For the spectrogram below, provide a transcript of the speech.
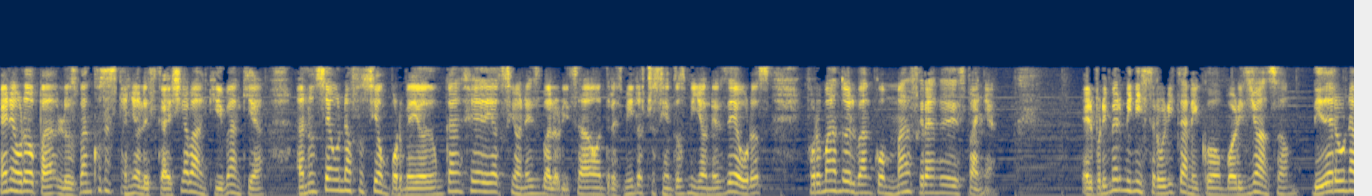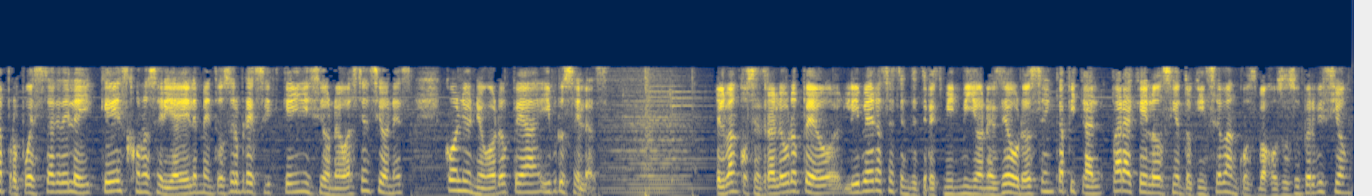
en Europa, los bancos españoles CaixaBank y Bankia anuncian una fusión por medio de un canje de acciones valorizado en 3.800 millones de euros, formando el banco más grande de España. El primer ministro británico Boris Johnson lidera una propuesta de ley que desconocería elementos del Brexit que inició nuevas tensiones con la Unión Europea y Bruselas. El Banco Central Europeo libera 73 mil millones de euros en capital para que los 115 bancos bajo su supervisión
